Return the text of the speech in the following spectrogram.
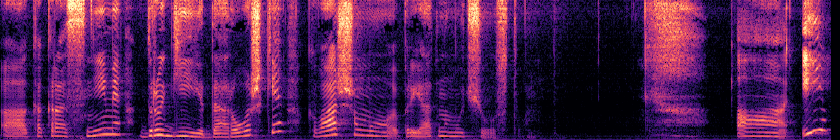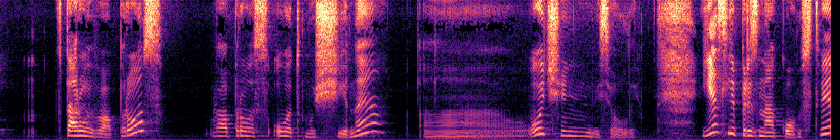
а, как раз с ними другие дорожки к вашему приятному чувству. А, и второй вопрос, вопрос от мужчины, очень веселый. Если при знакомстве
